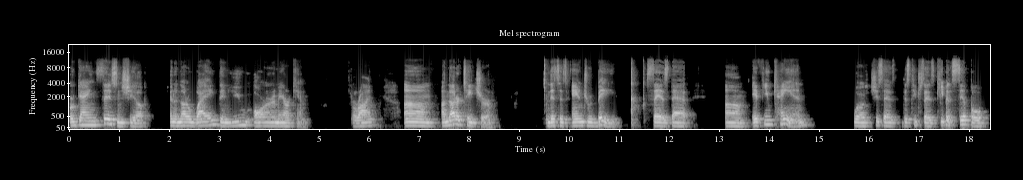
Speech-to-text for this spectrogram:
or gain citizenship in another way, then you are an American. All right. Um, another teacher, this is Andrew B, says that um, if you can, well, she says, this teacher says, keep it simple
